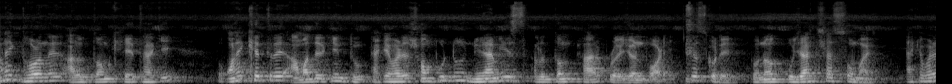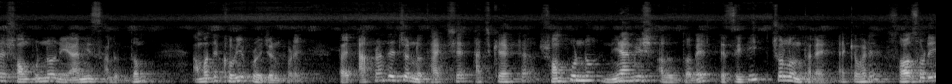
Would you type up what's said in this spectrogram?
অনেক ধরনের আলুর দম খেয়ে থাকি। তো অনেক ক্ষেত্রে আমাদের কিন্তু একেবারে সম্পূর্ণ নিরামিষ আলুর দম খাওয়ার প্রয়োজন পড়ে। বিশেষ করে কোনো পূজাচ্ছার সময় একেবারে সম্পূর্ণ নিরামিষ আলুর দম আমাদের খুবই প্রয়োজন পড়ে। তাই আপনাদের জন্য থাকছে আজকে একটা সম্পূর্ণ নিরামিষ আলুর দমের রেসিপি চলুন তাহলে, একেবারে সরাসরি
